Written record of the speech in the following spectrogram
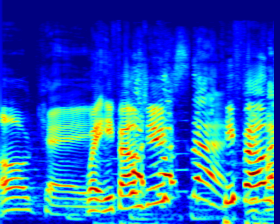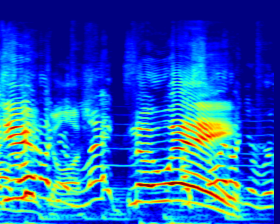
Okay. Wait, he found what you? was that? He found I you? saw it on your legs. No I saw it way! on your.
